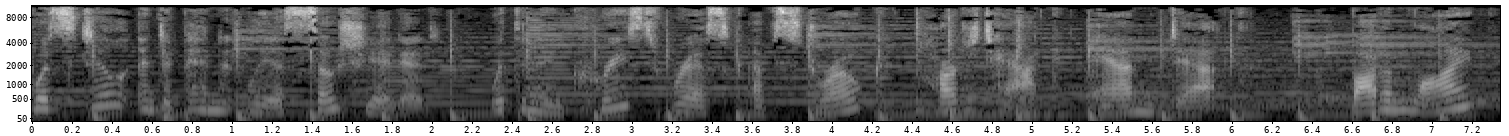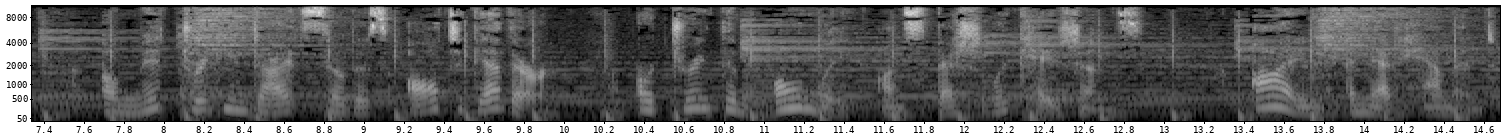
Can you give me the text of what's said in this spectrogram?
was still independently associated with an increased risk of stroke, heart attack, and death. Bottom line, omit drinking diet sodas altogether or drink them only on special occasions. I'm Annette Hammond.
